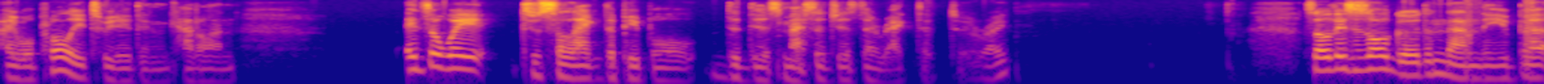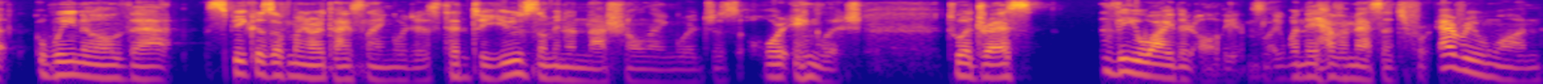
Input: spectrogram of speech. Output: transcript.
I will probably tweet it in Catalan. It's a way to select the people that this message is directed to, right? So this is all good and dandy, but we know that speakers of minoritized languages tend to use them dominant national languages or English to address the wider audience. Like when they have a message for everyone,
